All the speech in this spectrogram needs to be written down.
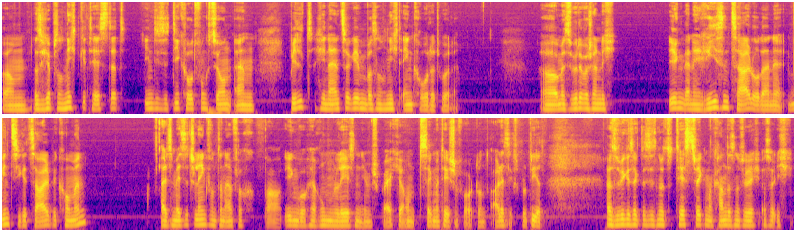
ähm, also ich habe es noch nicht getestet, in diese Decode-Funktion ein Bild hineinzugeben, was noch nicht encoded wurde. Ähm, es würde wahrscheinlich irgendeine Riesenzahl oder eine winzige Zahl bekommen als Message Length und dann einfach boah, irgendwo herumlesen im Speicher und Segmentation Fault und alles explodiert. Also wie gesagt, das ist nur zu Testzweck, man kann das natürlich, also ich,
